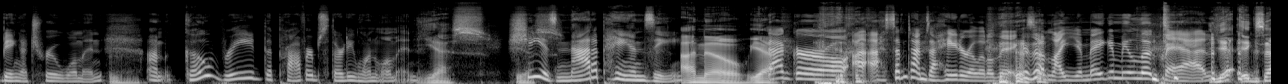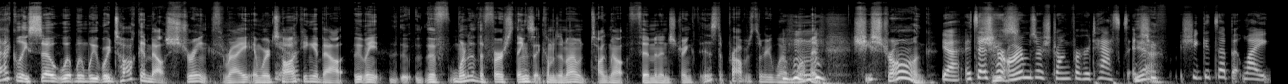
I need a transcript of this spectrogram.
being a true woman. Um, go read the Proverbs 31 woman. Yes. She Yes. is not a pansy. I know. Yeah. that girl, I, I, sometimes I hate her a little bit because I'm like, you're making me look bad. yeah, exactly. So when we were talking about strength, right, and we're talking about, I mean, the, the one of the first things that comes to mind when talking about feminine strength is the Proverbs thirty one mm-hmm. woman. She's strong. Yeah, it says her arms are strong for her tasks, and Yeah. she she gets up at like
